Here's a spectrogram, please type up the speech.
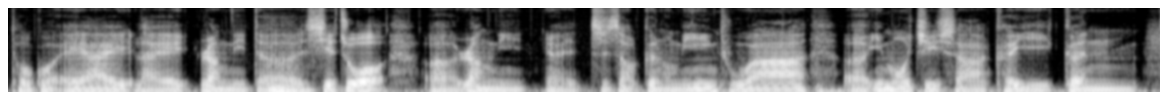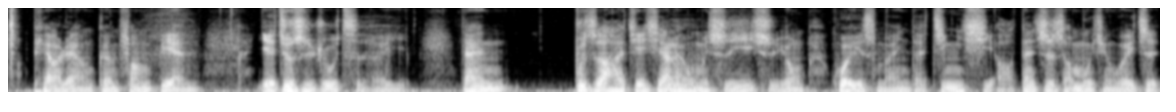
透过 AI 来让你的嗯写作，呃，让你呃制造各种迷因图啊，呃 emojis 啊，可以更漂亮、更方便，也就是如此而已。但不知道它接下来嗯我们实际使用会有什么样的惊喜啊？但至少目前为止，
